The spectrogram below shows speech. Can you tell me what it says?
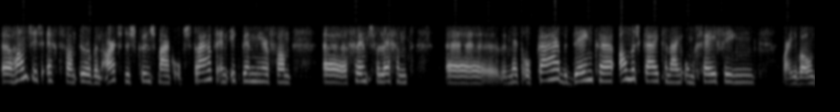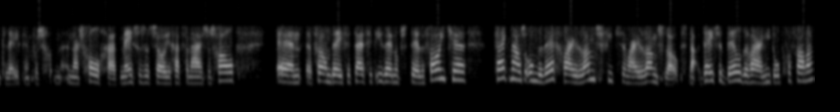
Uh, Hans is echt van urban arts, dus kunst maken op straat. En ik ben meer van grensverleggend met elkaar bedenken, anders kijken naar je omgeving, waar je woont, leeft en naar school gaat. Meestal is het zo, je gaat van huis naar school. En vooral deze tijd zit iedereen op zijn telefoontje. Kijk nou eens onderweg waar je langs fietst en waar je langs loopt. Nou, deze beelden waren niet opgevallen.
